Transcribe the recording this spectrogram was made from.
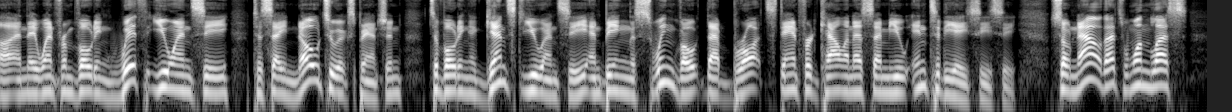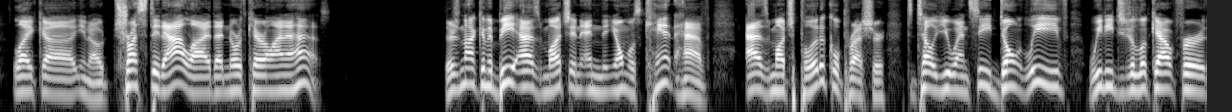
Uh, and they went from voting with UNC to say no to expansion to voting against UNC and being the swing vote that brought Stanford, Cal, and SMU into the ACC. So now that's one less like uh, you know trusted ally that North Carolina has. There's not going to be as much, and, and you almost can't have as much political pressure to tell UNC, don't leave. We need you to look out for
